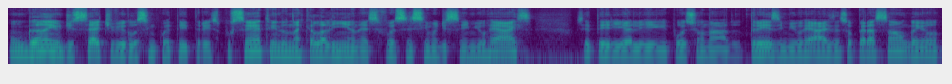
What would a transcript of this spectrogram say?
um ganho de 7,53%, indo naquela linha, né, se fosse em cima de 100 mil reais, você teria ali posicionado 13 mil reais nessa operação, ganhou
